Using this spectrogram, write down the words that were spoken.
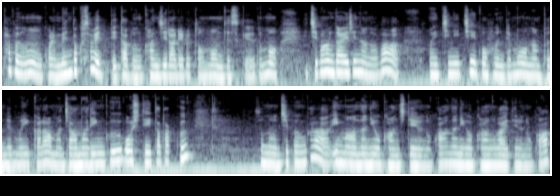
多分これ面倒くさいって多分感じられると思うんですけれども一番大事なのはまあ、1日5分でも何分でもいいから、まあ、ジャーナリングをしていただく。その自分が今何を感じているのか何が考えているのか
